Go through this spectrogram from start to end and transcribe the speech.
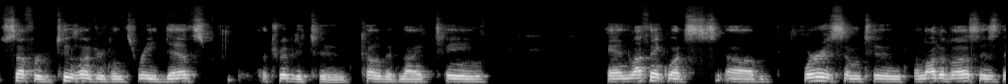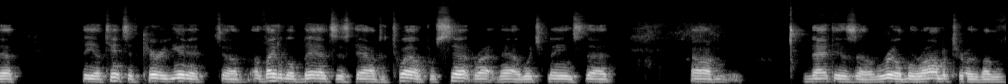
suffered 203 deaths attributed to COVID-19, and I think what's um, worrisome to a lot of us is that the intensive care unit uh, available beds is down to 12% right now, which means that um, that is a real barometer of, of,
